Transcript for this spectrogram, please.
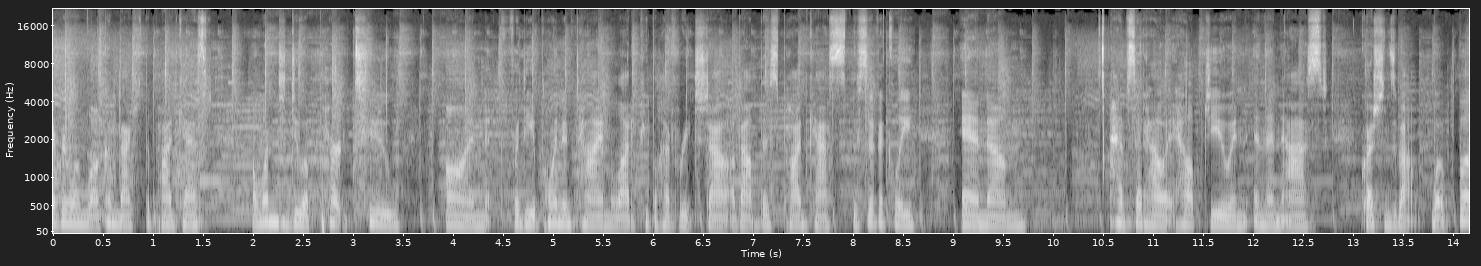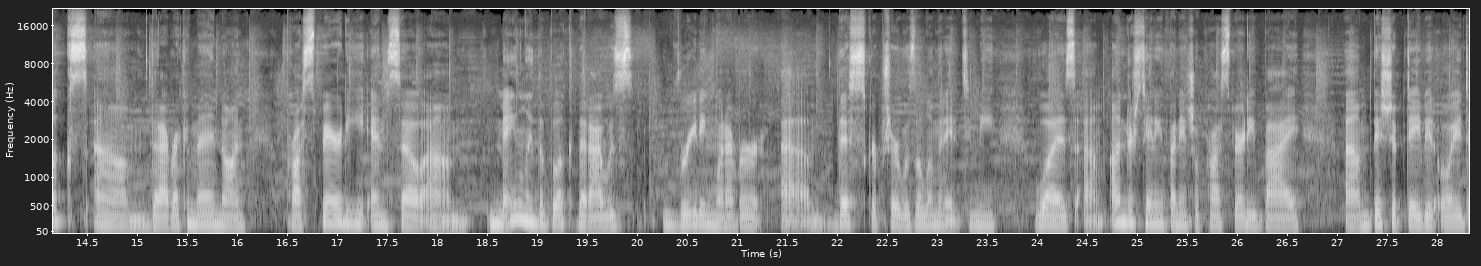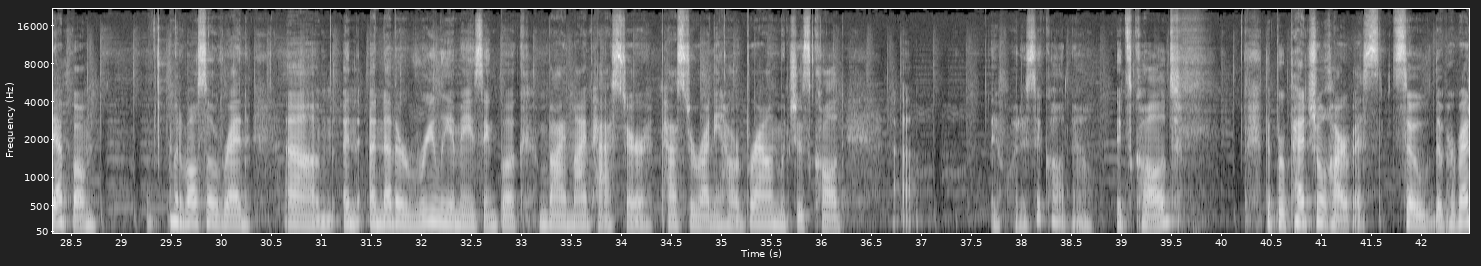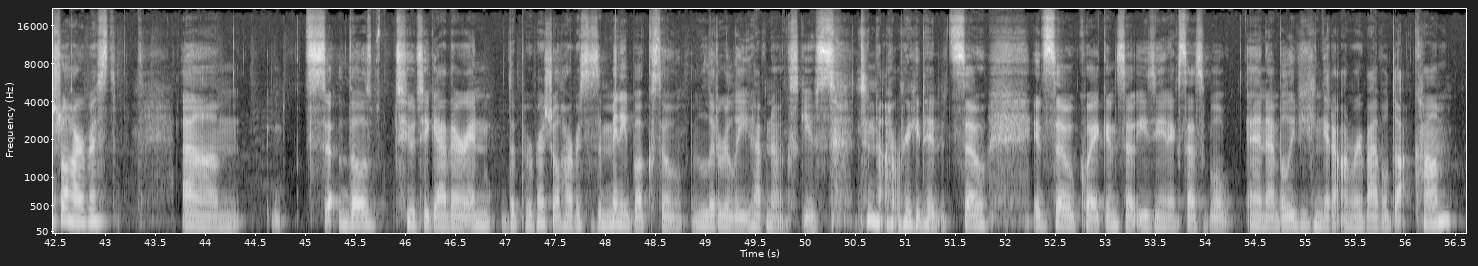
Everyone, welcome back to the podcast. I wanted to do a part two on For the Appointed Time. A lot of people have reached out about this podcast specifically and um, have said how it helped you and, and then asked questions about what books um, that I recommend on prosperity. And so, um, mainly the book that I was reading whenever um, this scripture was illuminated to me was um, Understanding Financial Prosperity by um, Bishop David Oyedepo. But I've also read um, an, another really amazing book by my pastor, Pastor Rodney Howard-Browne, which is called, uh, what is it called now? It's called The Perpetual Harvest. So, The Perpetual Harvest um, so those two together and the perpetual harvest is a mini book so literally you have no excuse to not read it it's so it's so quick and so easy and accessible and i believe you can get it on revival.com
